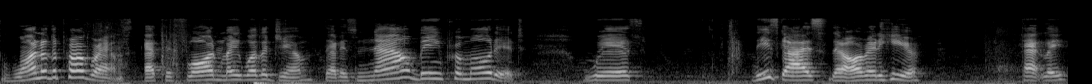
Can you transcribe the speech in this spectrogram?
one of the programs at the Floyd Mayweather Gym that is now being promoted with these guys that are already here, Hatley,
